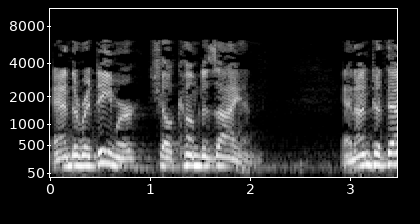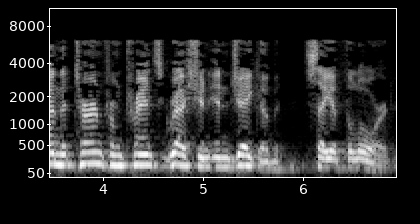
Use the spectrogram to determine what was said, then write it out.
And the Redeemer shall come to Zion. And unto them that turn from transgression in Jacob, saith the Lord.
